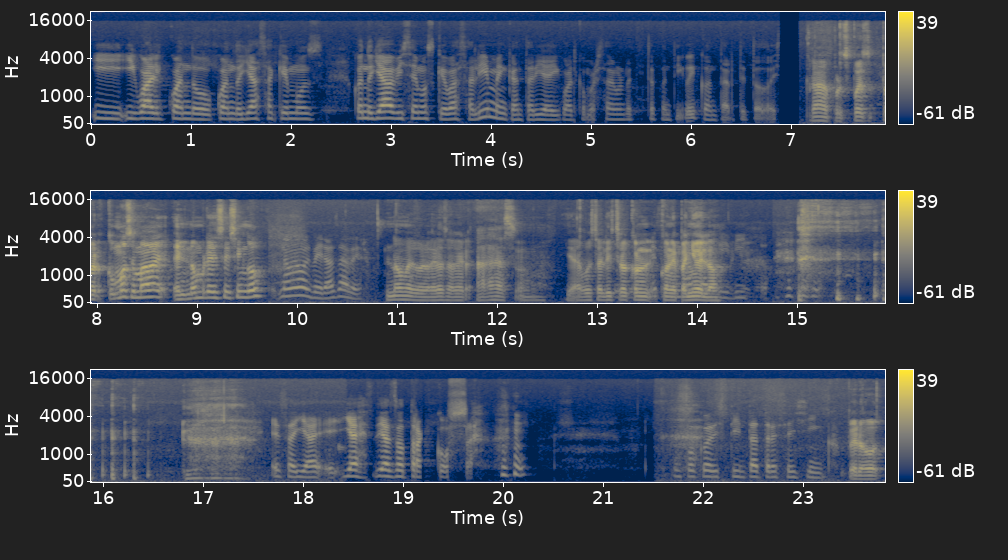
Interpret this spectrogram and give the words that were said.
Y igual cuando, cuando ya saquemos, cuando ya avisemos que va a salir, me encantaría igual conversar un ratito contigo y contarte todo eso. Claro, por supuesto. Pero ¿cómo se llama el nombre de ese single? No me volverás a ver. No me volverás a ver. Ah, ya voy a estar listo con, con el pañuelo. esa ya, ya, ya es otra cosa. Un poco distinta a 365. Pero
